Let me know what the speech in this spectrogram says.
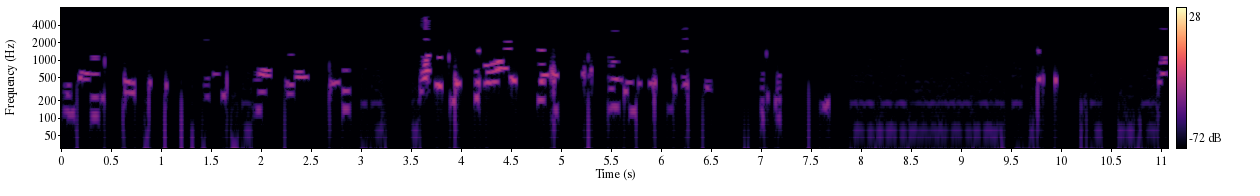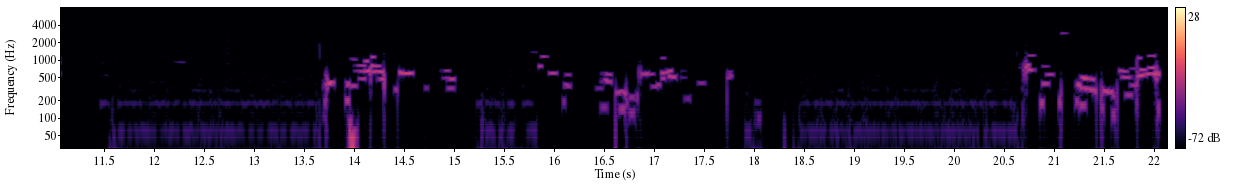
you after life, what would life? Demonstrating a love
